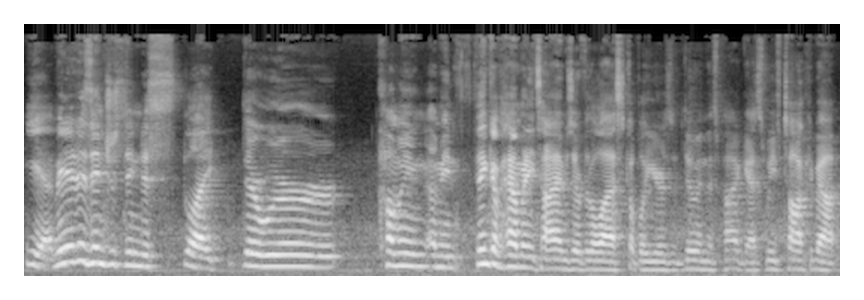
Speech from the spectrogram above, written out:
Yeah, I mean it is interesting to like there were coming. I mean, think of how many times over the last couple of years of doing this podcast we've talked about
